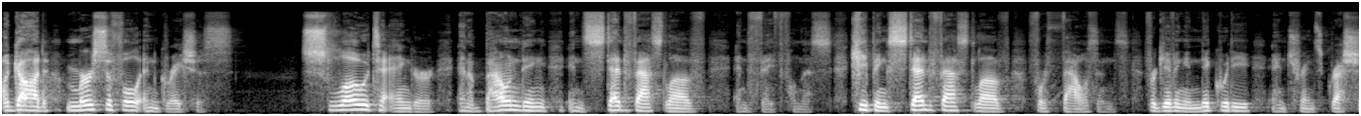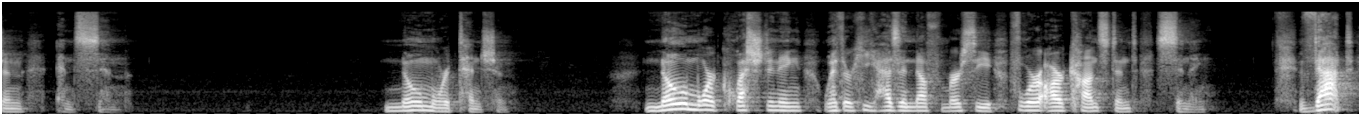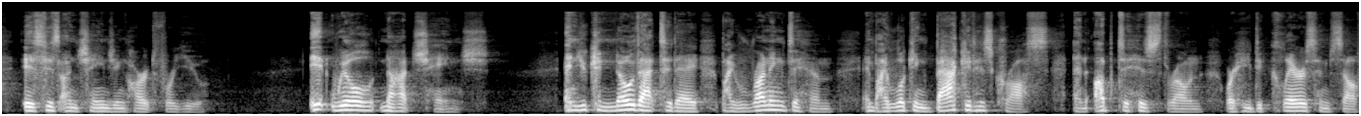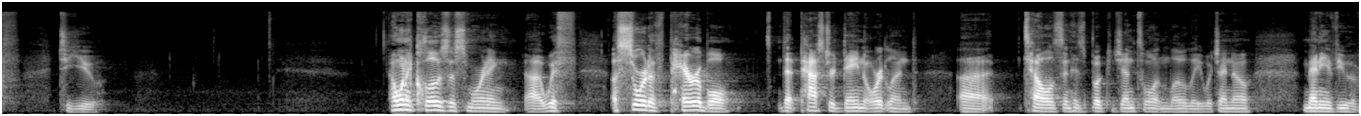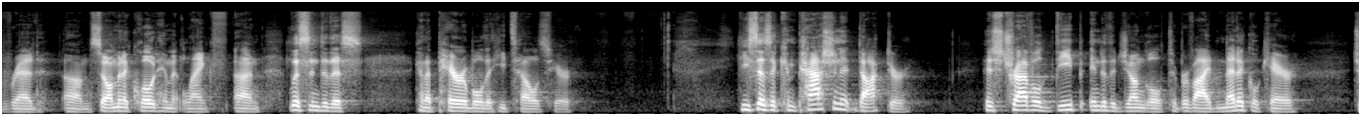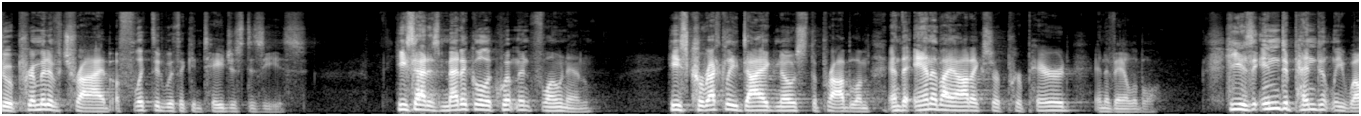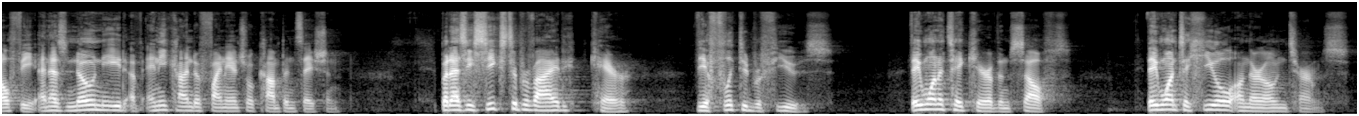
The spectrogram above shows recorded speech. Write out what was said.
a God merciful and gracious, slow to anger, and abounding in steadfast love and faithfulness, keeping steadfast love for thousands, forgiving iniquity and transgression and sin. No more tension. No more questioning whether he has enough mercy for our constant sinning. That is his unchanging heart for you. It will not change. And you can know that today by running to him and by looking back at his cross and up to his throne where he declares himself to you. I want to close this morning uh, with a sort of parable that Pastor Dane Ortlund uh, tells in his book, Gentle and Lowly, which I know many of you have read. Um, so I'm going to quote him at length. and listen to this kind of parable that he tells here. He says, A compassionate doctor has traveled deep into the jungle to provide medical care to a primitive tribe afflicted with a contagious disease. He's had his medical equipment flown in. He's correctly diagnosed the problem, and the antibiotics are prepared and available. He is independently wealthy and has no need of any kind of financial compensation. But as he seeks to provide care, the afflicted refuse. They want to take care of themselves, they want to heal on their own terms.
